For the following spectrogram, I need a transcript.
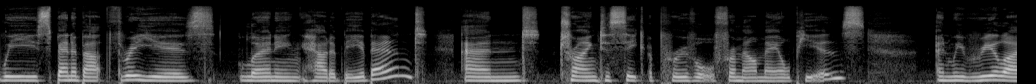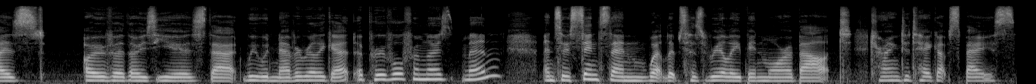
We spent about three years learning how to be a band and trying to seek approval from our male peers. And we realised over those years that we would never really get approval from those men. And so since then, Wet Lips has really been more about trying to take up space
